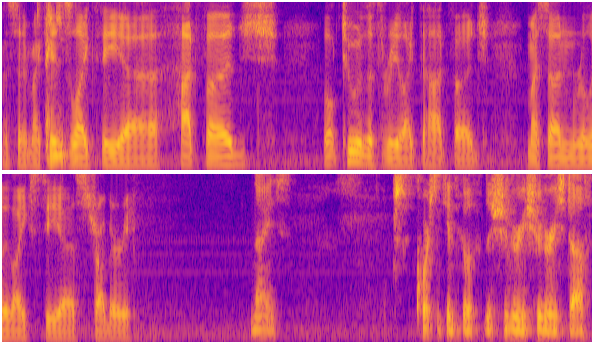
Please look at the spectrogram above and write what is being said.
I say my kids like the uh, hot fudge. Well, two of the three like the hot fudge. My son really likes the uh, strawberry. Nice. Of course, the kids go for the sugary, sugary stuff.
